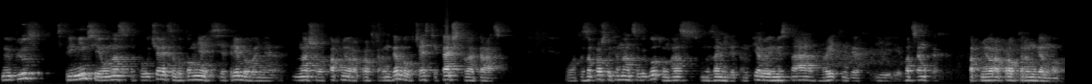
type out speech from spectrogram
Ну и плюс стремимся, и у нас получается выполнять все требования нашего партнера Procter Gamble в части качества операций. Вот. за прошлый финансовый год у нас мы заняли там первые места в рейтингах и в оценках партнера Procter Gamble.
